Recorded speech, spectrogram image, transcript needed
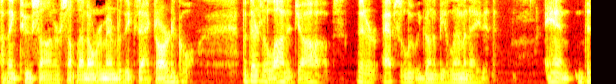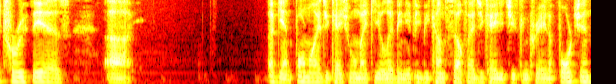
I think Tucson or something. I don't remember the exact article, but there's a lot of jobs that are absolutely going to be eliminated. And the truth is, uh, again, formal education will make you a living. If you become self-educated, you can create a fortune.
